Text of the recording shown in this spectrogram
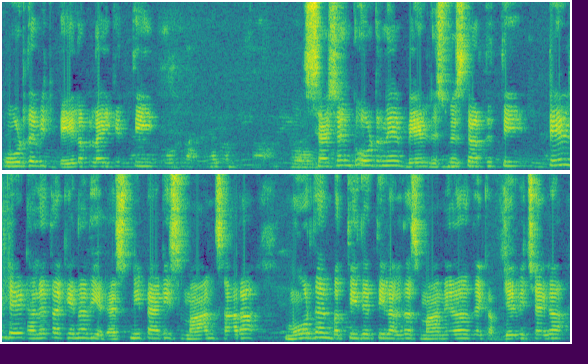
ਕੋਰਟ ਦੇ ਵਿੱਚ ਬੇਲ ਅਪਲਾਈ ਕੀਤੀ। ਸੈਸ਼ਨ ਕੋਰਟ ਨੇ ਬੇਲ ਡਿਸਮਿਸ ਕਰ ਦਿੱਤੀ। ਟਿਲ ਡੇਟ ਹਲੇ ਤੱਕ ਇਹਨਾਂ ਦੀ ਅਰੈਸਟ ਨਹੀਂ ਪੈ ਰਹੀ। ਸਮਾਨ ਸਾਰਾ ਮੋਰ ਦੈਨ 32 33 ਲੱਖ ਦਾ ਸਮਾਨ ਇਹਨਾਂ ਦੇ ਕਬਜ਼ੇ ਵਿੱਚ ਹੈਗਾ।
